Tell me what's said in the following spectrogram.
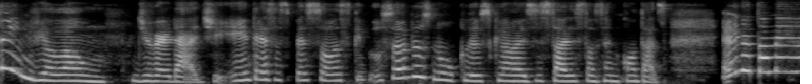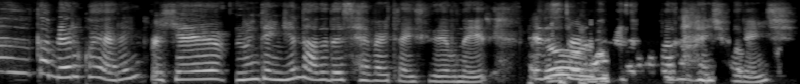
tem vilão de verdade entre essas pessoas que sobre os núcleos que as histórias estão sendo contadas. Eu ainda tô meio cabreiro com a Eren, porque não entendi nada desse Rever 3 que deu nele. Ele se tornou uma pessoa completamente diferente.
